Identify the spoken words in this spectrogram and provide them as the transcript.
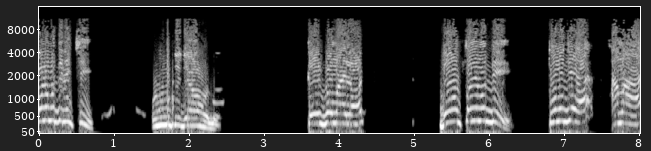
অনুমতি নিচ্ছি। অনুমতি দেওয়া হলো। থ্যাংক ইউ মাই সলিমুদ্দি তুমি যে আমার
